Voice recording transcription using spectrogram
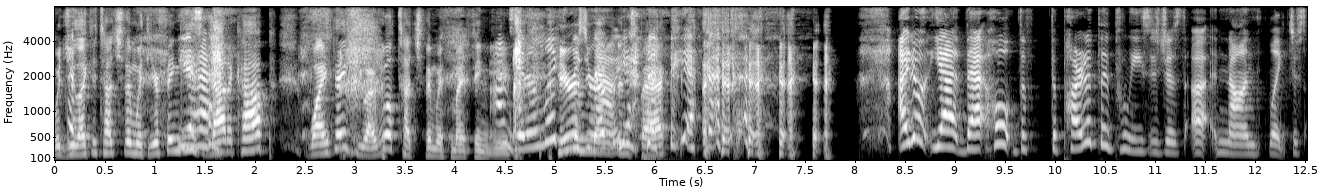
Would you like to touch them with your fingies? Yeah. Not a cop? Why, thank you. I will touch them with my I'm gonna lick Here's them your now. evidence Yeah. back. I don't. Yeah, that whole the the part of the police is just uh, non like just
